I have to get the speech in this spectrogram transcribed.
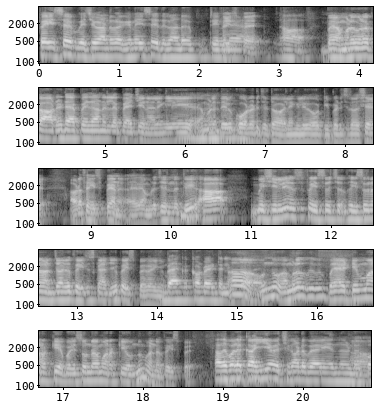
ഫേസ് വെച്ച് കണ്ട് റെക്കഗ്നൈസ് ചെയ്ത് കണ്ട് പിന്നെ ഇപ്പൊ നമ്മളിവിടെ കാർഡ് ടാപ്പ് ചെയ്താണല്ലേ പേ ചെയ്യണം അല്ലെങ്കിൽ നമ്മൾ എന്തെങ്കിലും കോഡ് അടിച്ചിട്ടോ അല്ലെങ്കിൽ ഒ ടി പി അടിച്ചിട്ടോ പക്ഷെ അവിടെ ഫേസ് പേ ആണ്. അതായത് നമ്മൾ ചെന്നിട്ട് ആ മെഷീനിൽ ഫേസ് വെച്ച് ഫേസ് കാണിച്ചാൽ ഫേസ് സ്കാൻ ചെയ്ത് ഫേസ് പേ കഴിഞ്ഞു. ബാങ്ക് അക്കൗണ്ട് ആയിട്ട് ആ ഒന്നും നമ്മൾ എ ടി എം മറക്കുക പൈസ ഉണ്ടാ മറക്കുക ഒന്നും വേണ്ട ഫേസ് പേ അതേപോലെ കൈ വെച്ച് കണ്ട് പേ ചെയ്യുന്നുണ്ട് ഇപ്പൊ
